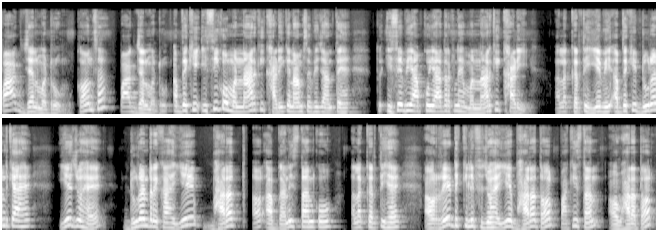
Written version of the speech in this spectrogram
पाक जल मडरूम कौन सा? पाक जल मडरूम अब देखिए, इसी को मन्नार की खाड़ी के नाम से भी जानते हैं। तो इसे भी आपको याद रखना है, मन्नार की खाड़ी अलग करती है। ये भी, अब देखिए, डूरंड क्या है? ये जो है, डूरंड रेखा है, ये भारत और अफ़गानिस्तान को अलग करती है और रेड क्लिफ जो है, ये भारत और पाकिस्तान और भारत और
